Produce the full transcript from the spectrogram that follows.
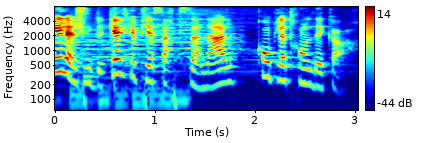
et l'ajout de quelques pièces artisanales compléteront le décor.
